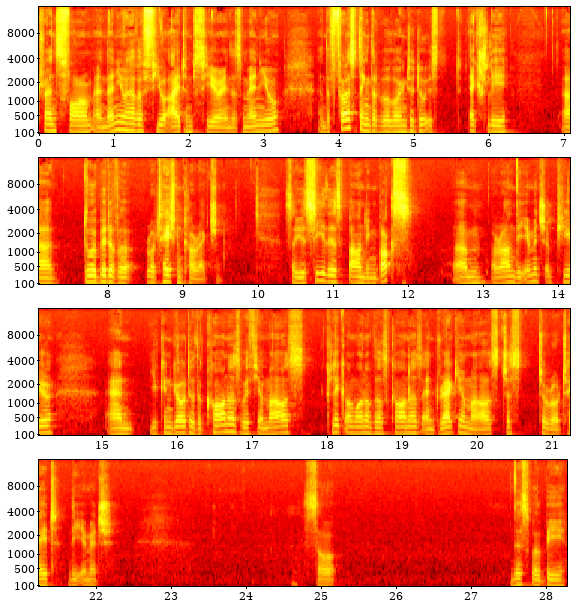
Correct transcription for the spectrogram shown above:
transform, and then you have a few items here in this menu. And the first thing that we're going to do is actually uh, do a bit of a rotation correction. So you see this bounding box um, around the image appear, and you can go to the corners with your mouse, click on one of those corners and drag your mouse just to rotate the image. So this will be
